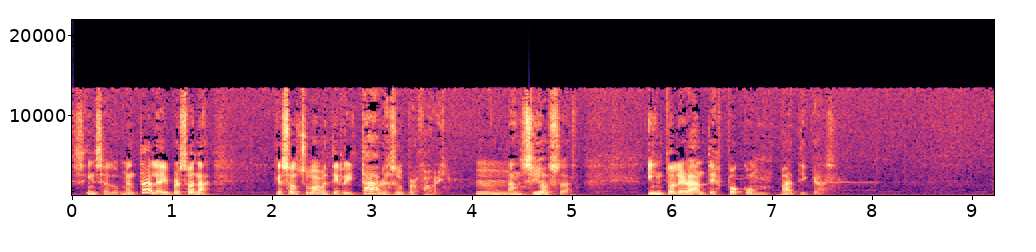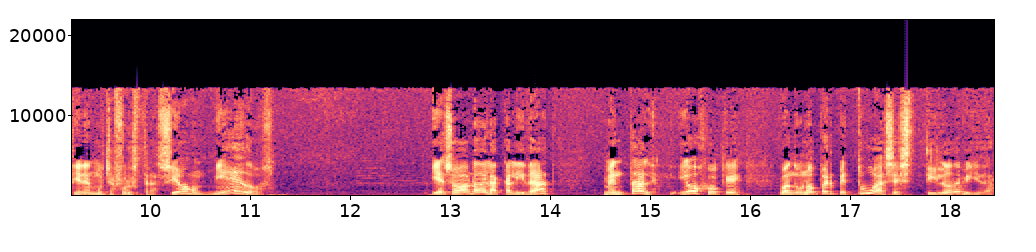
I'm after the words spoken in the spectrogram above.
sin salud mental. Hay personas que son sumamente irritables, super mm. ansiosas, intolerantes, poco empáticas. Tienen mucha frustración, miedos. Y eso habla de la calidad mental. Y ojo que cuando uno perpetúa ese estilo de vida,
